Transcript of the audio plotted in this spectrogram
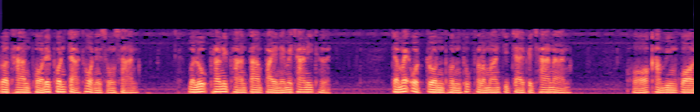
ประทานพอได้พ้นจากโทษในสงสาร บรรลุพระนิพพานตามไปในไม่ช้านี้เถิด จะไม่อดรนทนทุกทรมานจิตใจไปช้านาน ขอคำวิงวอน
